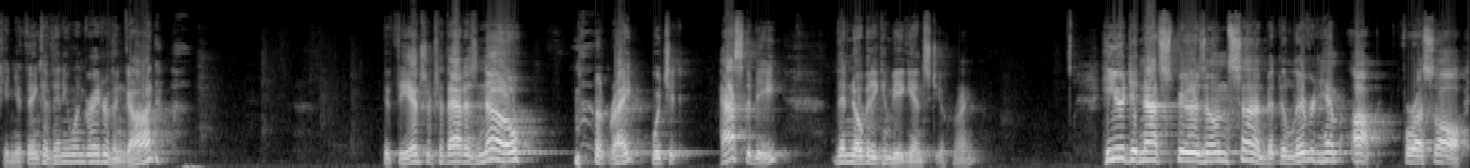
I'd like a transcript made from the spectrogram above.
can you think of anyone greater than God? If the answer to that is no, right, which it has to be, then nobody can be against you, right? He who did not spare his own son, but delivered him up for us all,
